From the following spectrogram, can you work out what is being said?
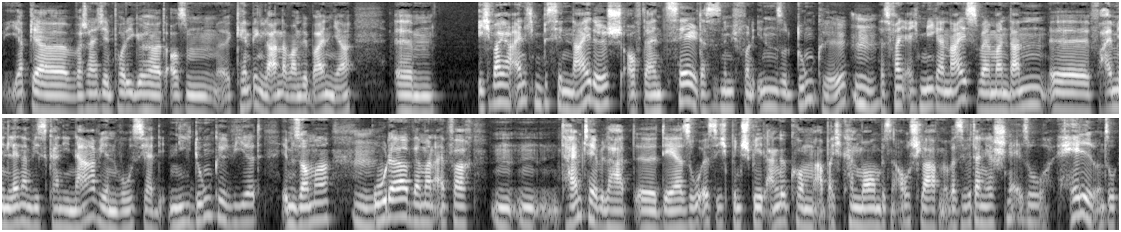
ihr habt ja wahrscheinlich den Poddy gehört aus dem äh, Campingladen, da waren wir beiden ja. Ähm, ich war ja eigentlich ein bisschen neidisch auf dein Zelt, das ist nämlich von innen so dunkel. Mhm. Das fand ich eigentlich mega nice, weil man dann, äh, vor allem in Ländern wie Skandinavien, wo es ja nie dunkel wird im Sommer, Mhm. oder wenn man einfach ein, ein Timetable hat, äh, der so ist, ich bin spät angekommen, aber ich kann morgen ein bisschen ausschlafen, aber es wird dann ja schnell so hell und so.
